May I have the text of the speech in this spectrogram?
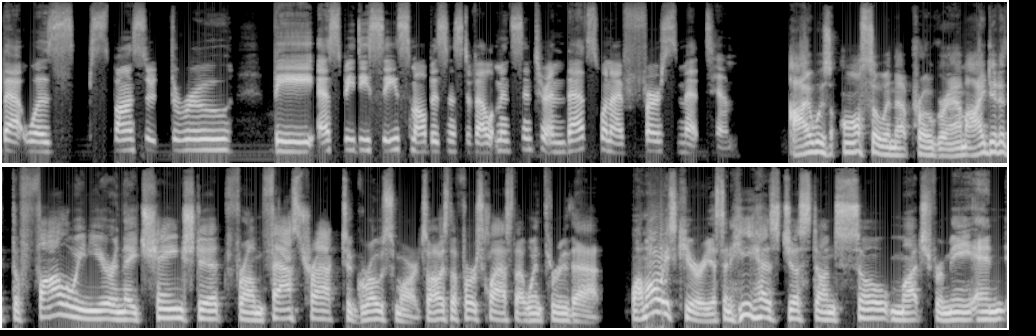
that was sponsored through the SBDC, Small Business Development Center. And that's when I first met Tim. I was also in that program. I did it the following year and they changed it from fast track to grow smart. So I was the first class that went through that. Well, I'm always curious, and he has just done so much for me. And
